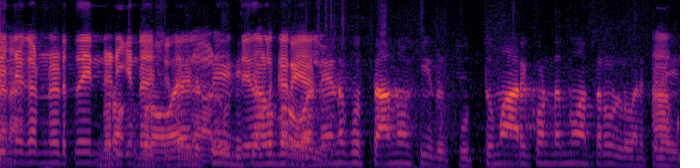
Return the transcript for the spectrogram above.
പിന്നെ കണ്ണെടുത്ത് എന്നെ അടിക്കേണ്ട ആവശ്യമില്ല ആൾ കുത്തിയ ആൾക്കറിയാലോ കുത്താൻ നോക്കിയത്. കുത്തു മാറിക്കൊണ്ടെന്ന് മാത്രമേ ഉള്ളൂ മനസ്സിലായില്ലേ?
